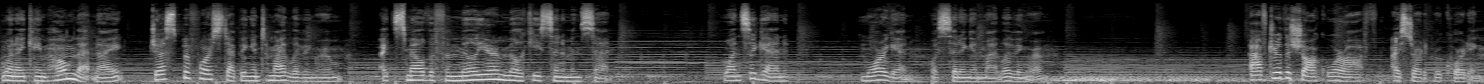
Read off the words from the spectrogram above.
When I came home that night, just before stepping into my living room, I'd smell the familiar milky cinnamon scent. Once again, Morrigan was sitting in my living room. After the shock wore off, I started recording.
